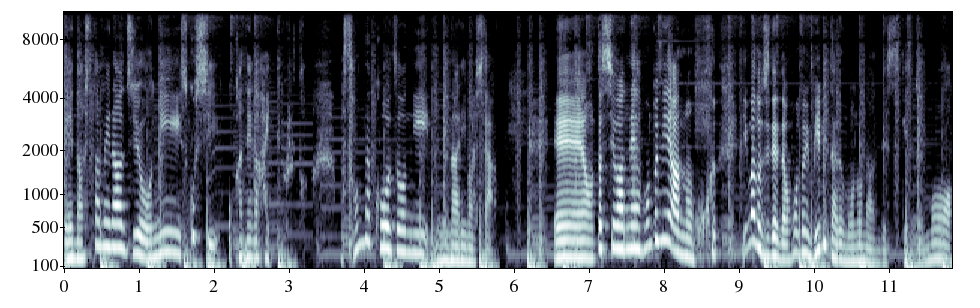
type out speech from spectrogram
えー、ナスタメラジオに少しお金が入ってくると。そんな構造になりました。えー私はね、本当にあの、今の時点では本当にビビたるものなんですけれども、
